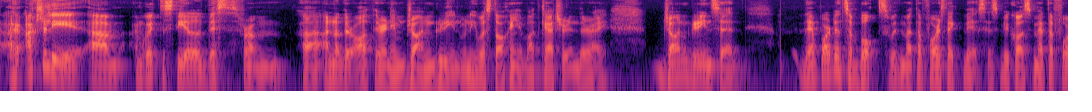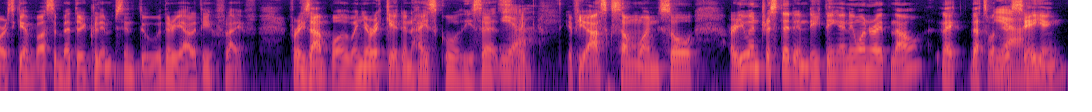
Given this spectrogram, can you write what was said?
I, actually, um, I'm going to steal this from uh, another author named John Green when he was talking about Catcher in the Rye. John Green said, The importance of books with metaphors like this is because metaphors give us a better glimpse into the reality of life. For example, when you're a kid in high school, he says, Yeah. like, if you ask someone, So, are you interested in dating anyone right now? Like, that's what you're saying.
